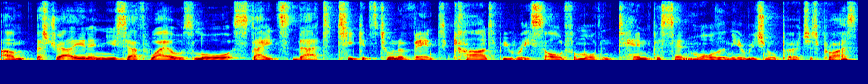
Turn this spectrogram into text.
Um, Australian and New South Wales law states that tickets to an event can't be resold for more than 10% more than the original purchase price.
